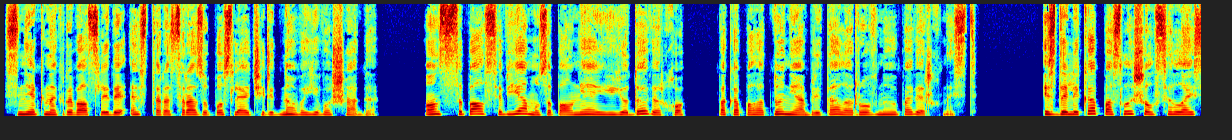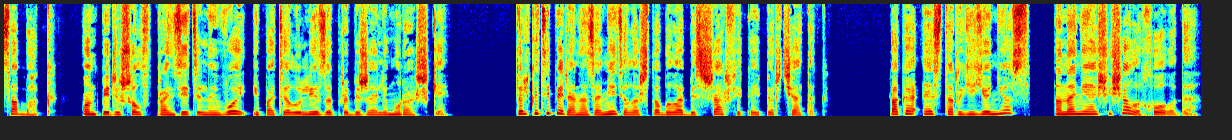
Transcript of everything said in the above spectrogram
Снег накрывал следы Эстера сразу после очередного его шага. Он ссыпался в яму, заполняя ее доверху, пока полотно не обретало ровную поверхность. Издалека послышался лай собак. Он перешел в пронзительный вой, и по телу Лизы пробежали мурашки. Только теперь она заметила, что была без шарфика и перчаток. Пока Эстер ее нес, она не ощущала холода.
